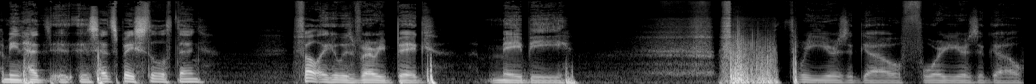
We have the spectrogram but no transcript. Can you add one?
I mean, had, is headspace still a thing? Felt like it was very big, maybe three years ago, four years ago.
